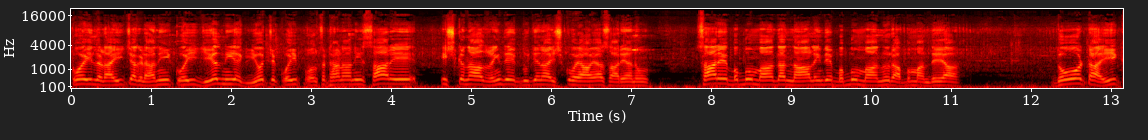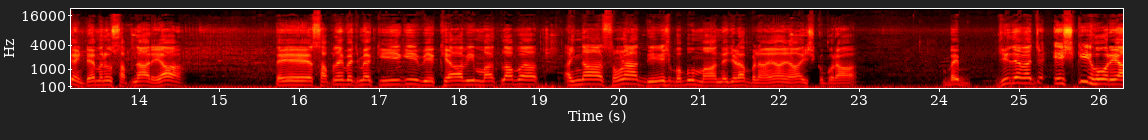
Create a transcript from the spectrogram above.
ਕੋਈ ਲੜਾਈ ਝਗੜਾ ਨਹੀਂ, ਕੋਈ ਜੇਲ੍ਹ ਨਹੀਂ ਹੈਗੀ ਉਹ ਚ, ਕੋਈ ਪੁਲਿਸ ਥਾਣਾ ਨਹੀਂ। ਸਾਰੇ ਇਸ਼ਕ ਨਾਲ ਰਹਿੰਦੇ, ਇੱਕ ਦੂਜੇ ਨਾਲ ਇਸ਼ਕ ਹੋਇਆ ਹੋਇਆ ਸਾਰਿਆਂ ਨੂੰ। ਸਾਰੇ ਬੱਬੂ ਮਾਨ ਦਾ ਨਾਂ ਲੈਂਦੇ, ਬੱਬੂ ਮਾਨ ਨੂੰ ਰੱਬ ਮੰਨਦੇ ਆ। 2 2.5 ਘੰਟੇ ਮੈਨੂੰ ਸੁਪਨਾ ਰਿਹਾ। ਤੇ ਸੁਪਨੇ ਵਿੱਚ ਮੈਂ ਕੀ ਕੀ ਵੇਖਿਆ ਵੀ ਮਤਲਬ ਇੰਨਾ ਸੋਹਣਾ ਦੇਸ਼ ਬੱਬੂ ਮਾਨ ਨੇ ਜਿਹੜਾ ਬਣਾਇਆ ਆ ਇਸ਼ਕਪੁਰਾ। ਬਈ ਜਿਹਦੇ ਵਿੱਚ ਇਸ਼ਕ ਹੀ ਹੋ ਰਿਹਾ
